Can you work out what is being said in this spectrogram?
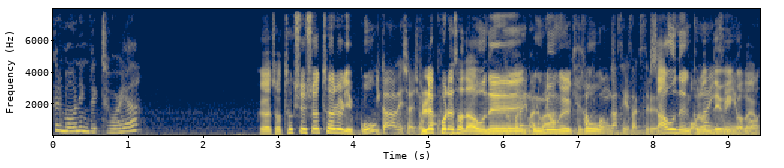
Good morning, Victoria. 그 저 특수 셔츠를 입고 블랙홀에서 나오는 공룡을 계속 싸우는 그런 내용인가봐 요.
